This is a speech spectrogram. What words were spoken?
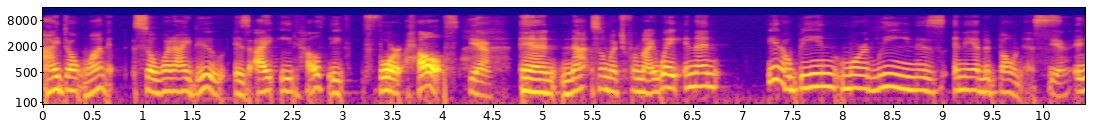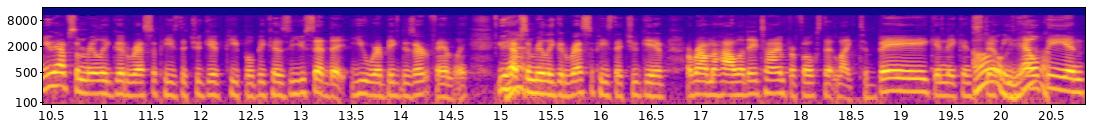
I don't want it. So what I do is I eat healthy for health. Yeah. And not so much for my weight and then you know, being more lean is an added bonus. Yeah, and you have some really good recipes that you give people because you said that you were a big dessert family. You have some really good recipes that you give around the holiday time for folks that like to bake and they can still Oh, eat yeah. healthy and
